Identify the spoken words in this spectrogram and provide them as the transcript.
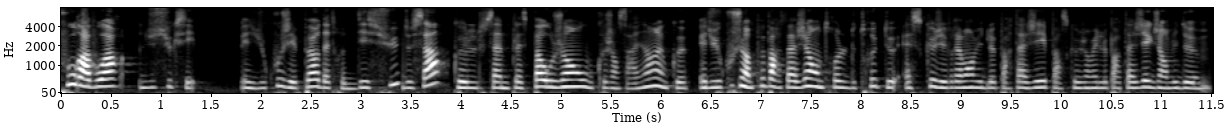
pour avoir du succès. Et du coup, j'ai peur d'être déçue de ça, que ça ne plaise pas aux gens ou que j'en sais rien. Et, que... et du coup, je suis un peu partagée entre le truc de est-ce que j'ai vraiment envie de le partager parce que j'ai envie de le partager et que j'ai envie de,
